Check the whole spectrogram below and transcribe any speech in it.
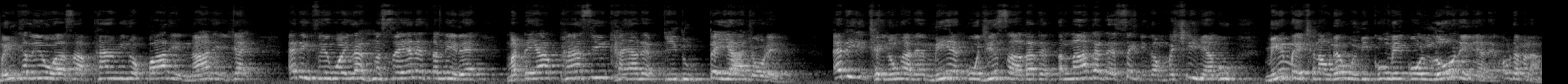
မိန်းကလေးကိုအစားဖမ်းပြီးတော့ပါးတွေနားတွေရိုက်အဲ့ဒီဖေဖော်ဝါရီလ20ရက်နဲ့တနေ့တည်းမတရားဖမ်းဆီးခံရတဲ့ပြည်သူ100ကျော်တယ်အဲ့ဒီအချိန်လုံးကလည်းမင်းရဲ့ကိုချင်းစာတတ်တဲ့တနာတတ်တဲ့စိတ်တွေကမရှိပြန်ဘူးမင်းမေချောင်ထဲဝင်ပြီးကိုမေကိုလိုးနေပြန်တယ်ဟုတ်တယ်မလား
